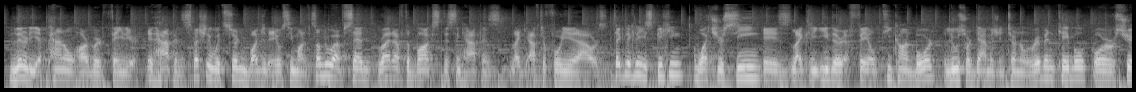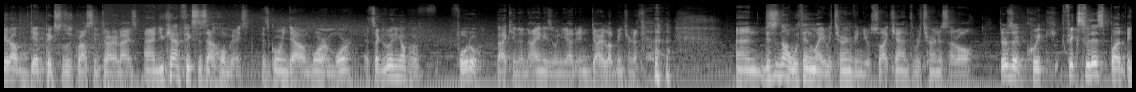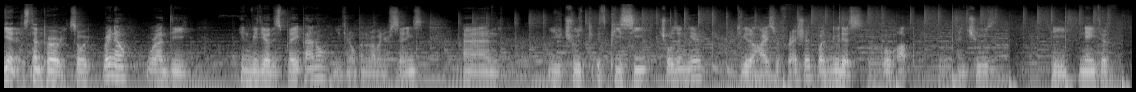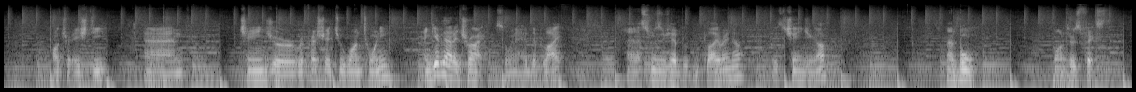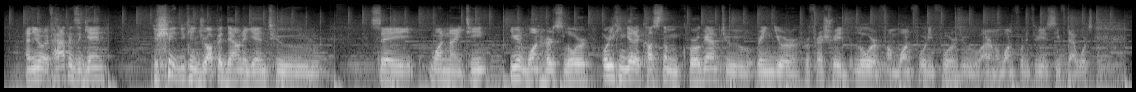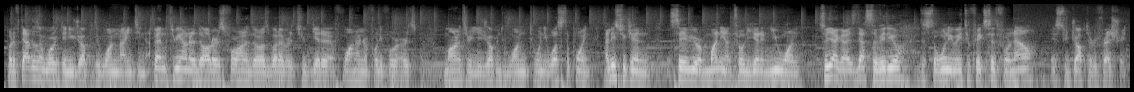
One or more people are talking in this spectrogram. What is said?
literally a panel hardware failure. It happens, especially with certain budget AOC monitors. Some people have said right after the box, this thing happens like after 48 hours. Technically speaking, what you're seeing is likely either a failed T-Con board, a loose or damaged internal ribbon cable, or straight up dead pixels across the entire lines. And you can't fix this at home, guys. It's going down more and more. It's like loading up a photo back in the 90s when you had dial-up internet. and this is not within my return video, so I can't return this at all. There's a quick fix to this, but again, it's temporary. So right now, we're at the NVIDIA display panel. You can open it up on your settings, and you choose, it's PC chosen here to get the highest refresh rate, but do this, go up and choose the native Ultra HD and change your refresh rate to 120 and give that a try. So when I hit apply, and as soon as you hit apply right now, it's changing up and boom, monitor is fixed. And you know, if it happens again, you can, you can drop it down again to say 119, even one hertz lower, or you can get a custom program to bring your refresh rate lower from 144 to, I don't know, 143 to see if that works. But if that doesn't work, then you drop it to 119. Spend $300, $400, whatever to get a 144 hertz monitor and you drop into 120. What's the point? At least you can save your money until you get a new one. So yeah, guys, that's the video. That's the only way to fix it for now is to drop the refresh rate.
